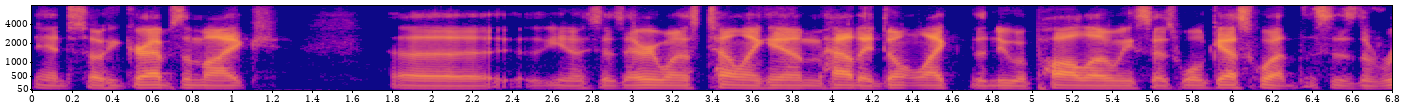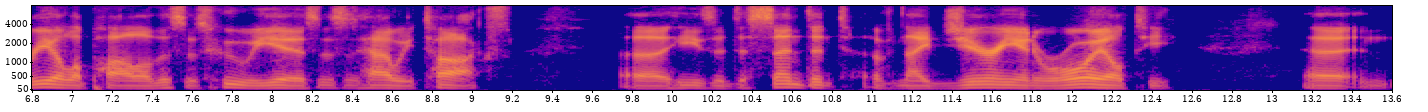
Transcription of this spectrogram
and so he grabs the mic. Uh, you know, he says everyone is telling him how they don't like the new Apollo. And he says, "Well, guess what? This is the real Apollo. This is who he is. This is how he talks. Uh, he's a descendant of Nigerian royalty." Uh, and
